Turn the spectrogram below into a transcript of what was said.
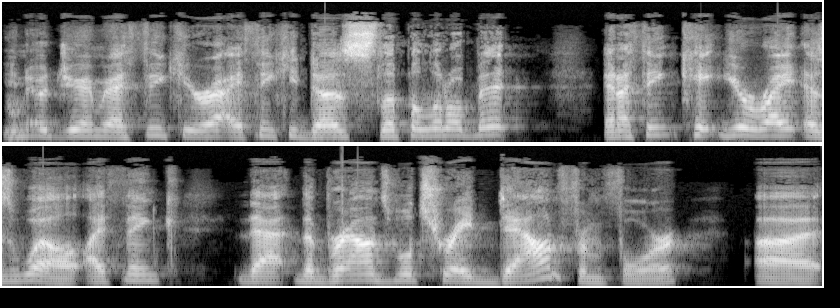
You know, Jeremy, I think you're right. I think he does slip a little bit. And I think, Kate, you're right as well. I think that the Browns will trade down from four uh,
